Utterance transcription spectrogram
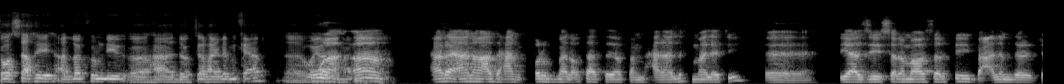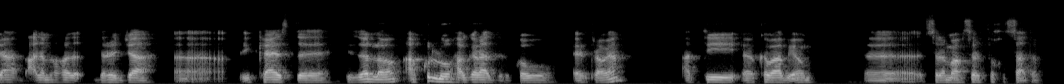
ተወሳኺ ኣለኩም ድዩ ዶክተር ሃይለ ሚካኤል ሓራይ ኣነ ኣድሓን ቁርብ መልእክታት ከመሓላልፍ ማለት እዩ ያ እዚ ሰላማዊ ሰልፊ ብዓለም ደረጃ ብዓለም ለኸ ደረጃ ይካየድ እዩ ዘሎ ኣብ ኩሉ ሃገራት ዝርከቡ ኤርትራውያን ኣብቲ ከባቢኦም ሰላማዊ ሰልፊ ክሳተፉ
